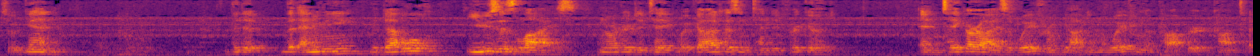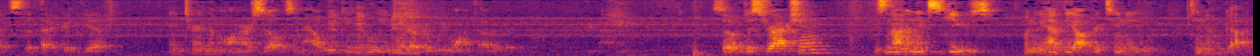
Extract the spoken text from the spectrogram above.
So again, the, the enemy, the devil, uses lies in order to take what God has intended for good and take our eyes away from God and away from the proper context of that good gift and turn them on ourselves and how we can glean whatever we want out of it. So distraction is not an excuse when we have the opportunity to know God.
